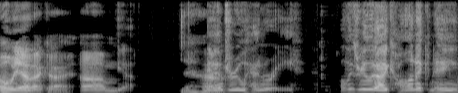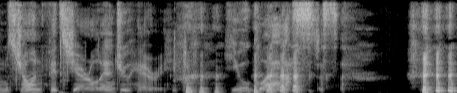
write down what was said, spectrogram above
Oh, yeah. That guy. Um, Yeah. Yeah. Andrew Henry. All these really iconic names: John Fitzgerald, Andrew Harry, Hugh Glass, just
